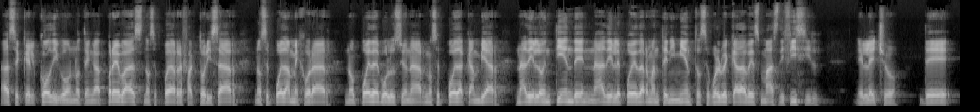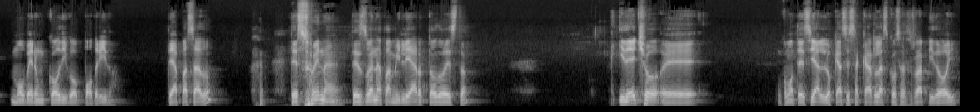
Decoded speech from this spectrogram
hace que el código no tenga pruebas, no se pueda refactorizar, no se pueda mejorar, no pueda evolucionar, no se pueda cambiar, nadie lo entiende, nadie le puede dar mantenimiento, se vuelve cada vez más difícil el hecho de mover un código podrido. ¿Te ha pasado? ¿Te suena, te suena familiar todo esto? Y de hecho, eh, como te decía, lo que hace sacar las cosas rápido hoy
